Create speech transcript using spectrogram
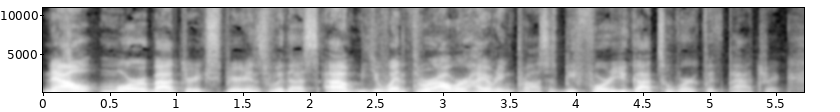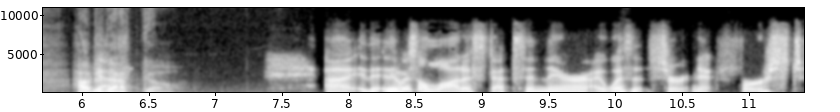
Now, more about your experience with us. Um, you went through our hiring process before you got to work with Patrick. How did that go? Uh, there was a lot of steps in there. I wasn't certain at first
